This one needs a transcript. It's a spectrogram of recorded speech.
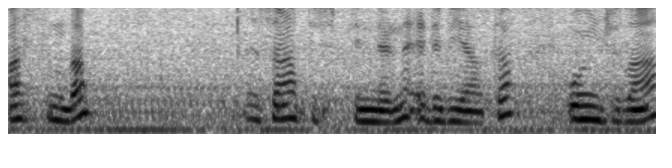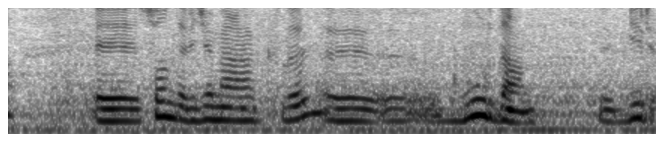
aslında e, sanat disiplinlerine, edebiyata, oyunculuğa e, son derece meraklı. Buradan bir,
